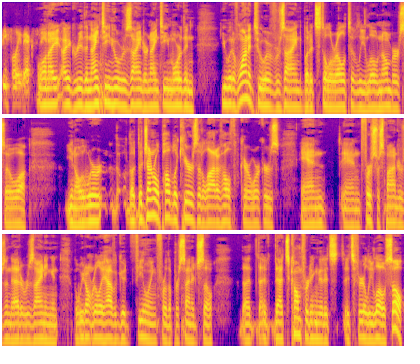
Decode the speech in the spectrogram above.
be fully vaccinated. Well, and I, I agree. The 19 who resigned are 19 more than you would have wanted to have resigned, but it's still a relatively low number. So, uh, you know, we're the, the general public hears that a lot of healthcare workers and and first responders and that are resigning and but we don't really have a good feeling for the percentage. So that, that that's comforting that it's it's fairly low. So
